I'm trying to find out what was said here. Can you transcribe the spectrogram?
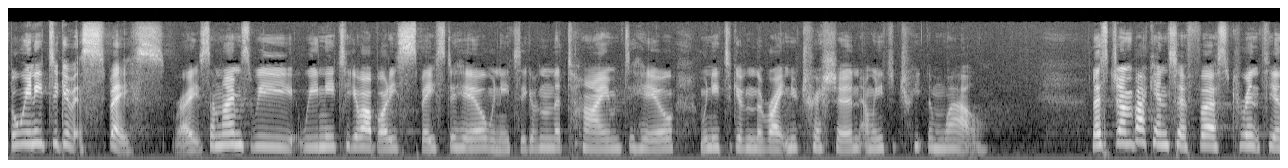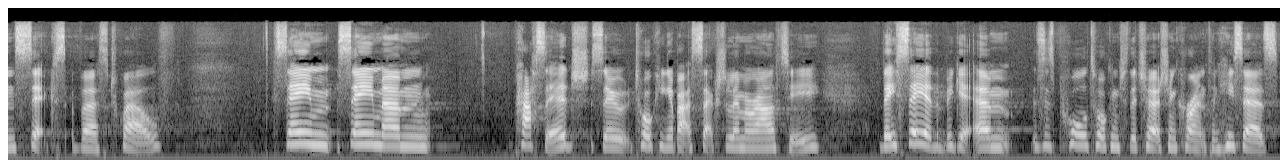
But we need to give it space, right? Sometimes we, we need to give our bodies space to heal. We need to give them the time to heal. We need to give them the right nutrition, and we need to treat them well. Let's jump back into 1 Corinthians 6, verse 12. Same, same um, passage, so talking about sexual immorality. They say at the beginning, um, this is Paul talking to the church in Corinth, and he says,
